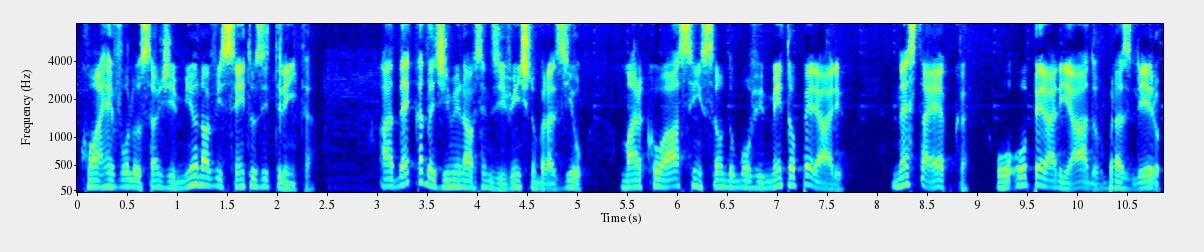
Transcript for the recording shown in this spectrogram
com a Revolução de 1930. A década de 1920 no Brasil marcou a ascensão do movimento operário. Nesta época, o operariado brasileiro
